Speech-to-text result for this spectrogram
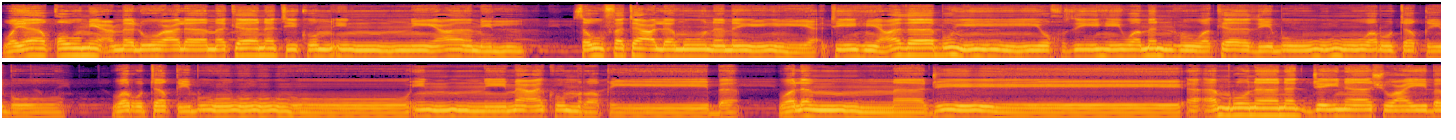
ويا قوم اعملوا على مكانتكم إني عامل. سوف تعلمون من يأتيه عذاب يخزيه ومن هو كاذب وارتقبوا. وارتقبوا إني معكم رقيب. ولما جيء أمرنا نجينا شعيبا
